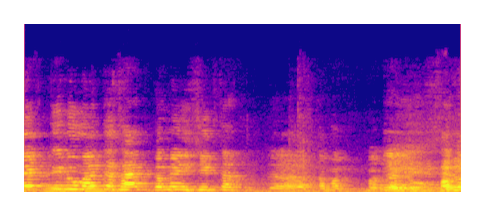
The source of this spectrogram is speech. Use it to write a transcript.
વ્યક્તિનું માટે સાહેબ ગમે એ શિક્ષક તમે પગલે લો. હાલો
